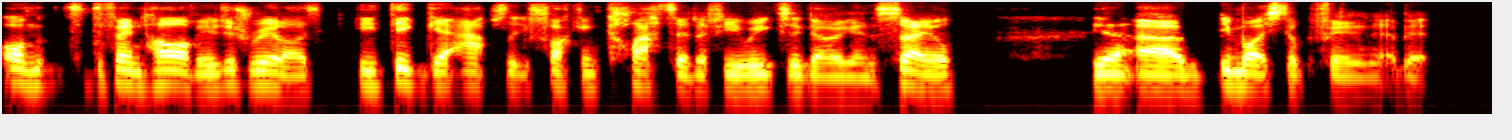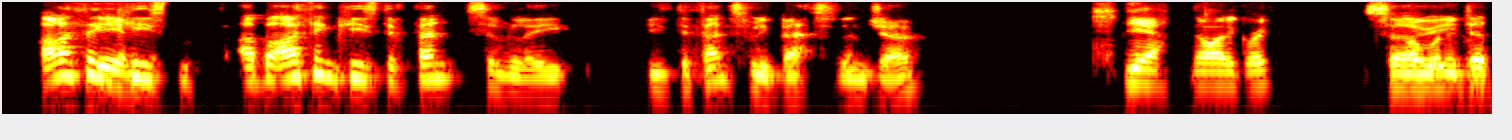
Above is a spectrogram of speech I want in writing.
on to defend Harvey, I just realised he did get absolutely fucking clattered a few weeks ago against Sale. Yeah, um, he might still be feeling it a bit. I think yeah. he's but I think he's defensively he's defensively better than Joe. Yeah, no, I'd agree. So he, agree. Does,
